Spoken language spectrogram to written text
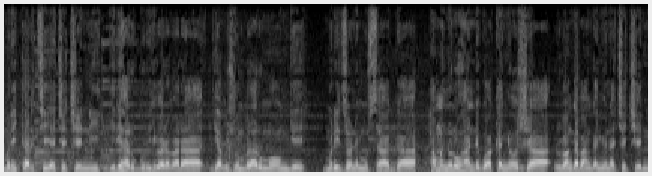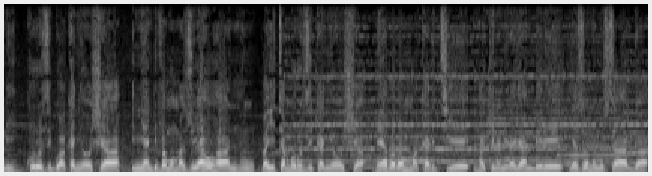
muri karitsiye ya ceceni iri haruguru y'ibarabara rya bujumbura rumonge muri zone musaga hamwe n'uruhande rwa kanyosha rubangabanganywe na ceceni ku ruzi rwa kanyosha imyanda iva mu mazu y'aho hantu bayita mu ruzi kanyosha nayo ababa mu makaritsiye nka kinanira ya mbere ya zone musaga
